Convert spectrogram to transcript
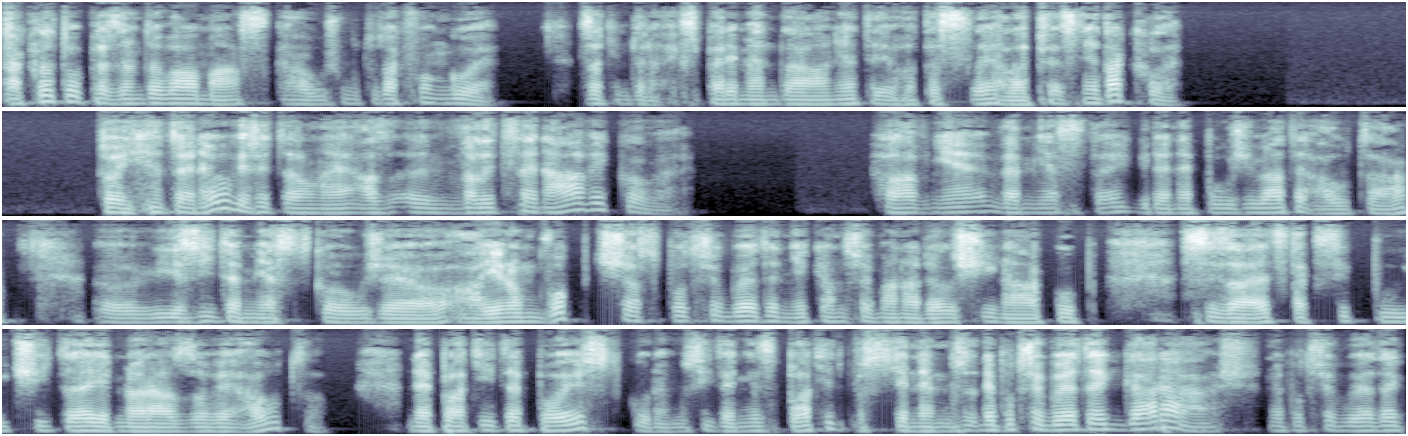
Takhle to prezentoval Musk a už mu to tak funguje. Zatím teda experimentálně ty jeho Tesly, ale přesně takhle. To je, to je neuvěřitelné a velice návykové hlavně ve městech, kde nepoužíváte auta, eh, jezdíte městskou, že jo, a jenom občas potřebujete někam třeba na delší nákup si zajet, tak si půjčíte jednorázově auto. Neplatíte pojistku, nemusíte nic platit, prostě nemus- nepotřebujete garáž, nepotřebujete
